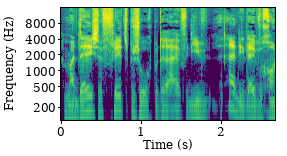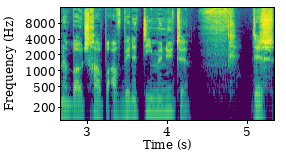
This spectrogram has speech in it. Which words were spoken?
Maar deze flitsbezorgbedrijven, die, hè, die leveren gewoon hun boodschappen af binnen 10 minuten. Dus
